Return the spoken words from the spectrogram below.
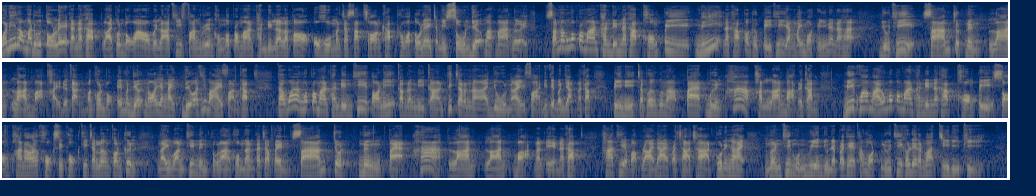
วันนี้เรามาดูตัวเลขกันนะครับ หลายคนบอกว่าเวลาที่ฟังเรื่องของงบประมาณแผ่นดินแล้วแล้วก็โอ้โหมันจะซับซ้อนครับ เพราะว่าตัวเลขจะมีศูนย์เยอะมากๆเลยสำหรับงบประมาณแผ่นดินนะครับของปีนี้นะครับก็คือปีที่ยังไม่หมดนี้เนี่ยนะฮะอยู่ที่ 3.1 ล้านล้านบาทไทยด้วยกัน บางคนบอกเอ๊ะมันเยอะน้อยยังไง เดี๋ยวอธิบายให้ฟังครับ แต่ว่างบประมาณแผ่นดินที่ตอนนี้กำลังมีการพิจารณาอยู่ในฝ่ายนิติบัญญัตินะครับ ปีนี้จะเพิ่มขึ้นมา 85,000 ล้านบาทด้วยกัน มีความหมายว่างบประมาณแผ่นดินนะครับของปี 2566 ที่จะเริ่มต้นขึ้น ในวันที่ 1 ตุลาคมนั้นก็จะเป็น 3.185 ล้านล้านบาทนั่นเองนะครับถ้าเทียบกับรายได้ประชาชาติพูดง่ายๆ เงินที่หมุนเวียนอยู่ในประเทศทั้งหมด หรือที่เขาเรียกกันว่า GDP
